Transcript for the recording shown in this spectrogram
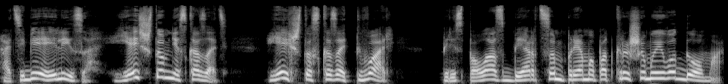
«А тебе, Элиза, есть что мне сказать? Есть что сказать, тварь? Переспала с Берцем прямо под крышей моего дома.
